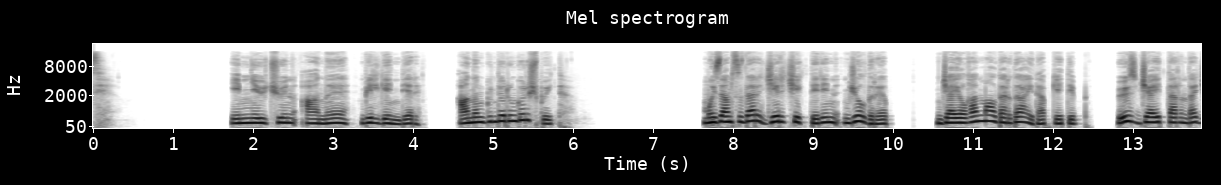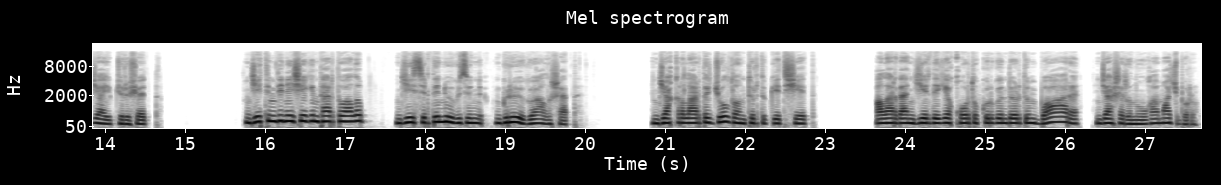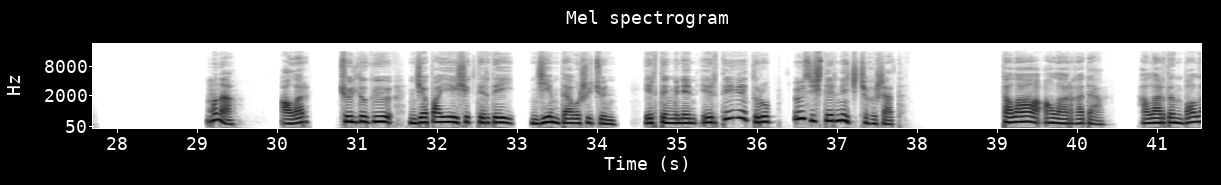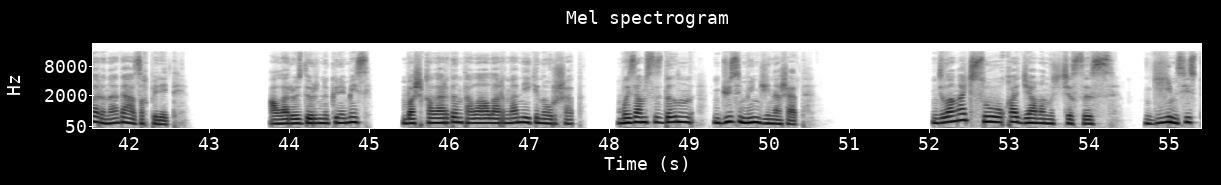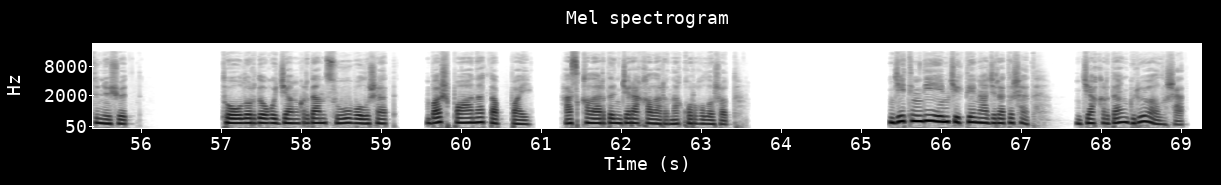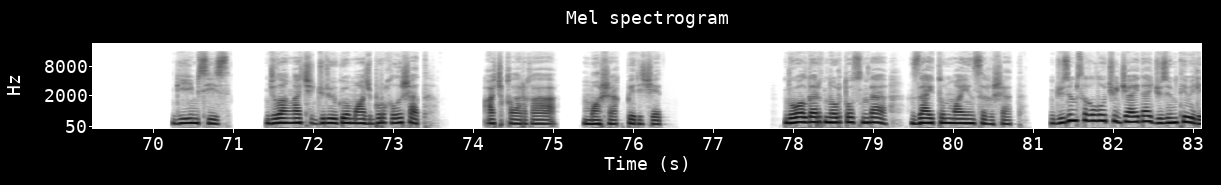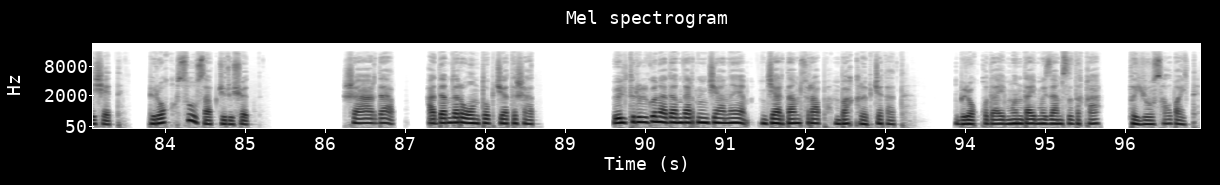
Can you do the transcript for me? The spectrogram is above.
Эмне үчүн аны билгендер анын күндөрүн көрүшпөйт мыйзамсыздар жер чектерин жылдырып жайылган малдарды айдап кетип өз жайыттарында жайып жүрүшөт. Жетимдин эшегин тартып алып жесирдин өгүзүн күрөөгө алышат. Жакырларды жолдон түртүп кетишет. Алардан жердеги кордук көргөндөрдүн баары жашырынууга мажбур. Мына алар чөлдөгү жапайы эшектердей жем табыш үчүн эртең менен эрте туруп өз иштерине чыгышат. Талаа аларга да алардын балдарына да азык берет. Алар өздөрүнүкүн эмес башкалардын талааларынан эгин орушат мыйзамсыздыгын жүзүмүн жыйнашат. Жылаңач суукка жамынычысыз кийимсиз түнөшөт. Тоолордогу жамгырдан суу болушат баш паана таппай аскалардын жаракаларына корголошот жетимди эмчектен ажыратышат жакырдан күрөө алышат. Кийимсиз жылаңач жүрүүгө мажбур кылышат ачкаларга машак беришет. Дубалдардын ортосунда зайтун майын сыгышат. Жүзүм сыгылуучу жайда жүзүм тебелешет бирок суусап жүрүшөт. Шаарда адамдар онтоп жатышат. Өлтүрүлгөн адамдардын жаны жардам сурап бакырып жатат бирок кудай мындай мыйзамсыздыкка тыюу салбайт.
